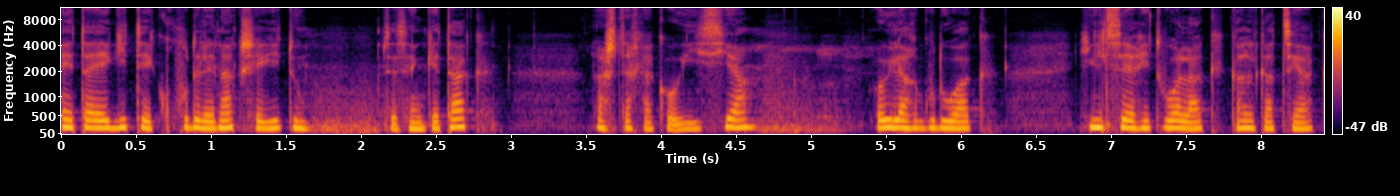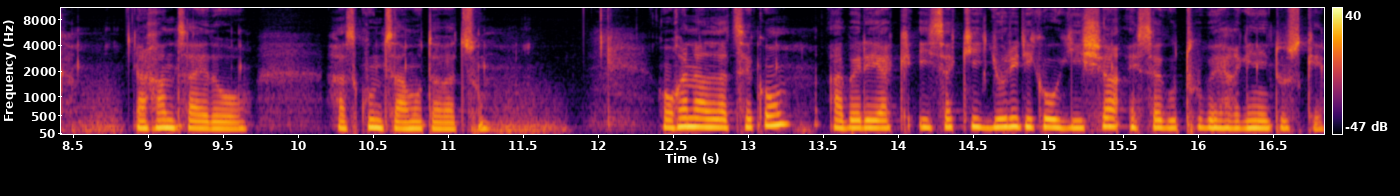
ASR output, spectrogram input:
eta egitek judelenak segitu. Zezenketak, lasterkako izia, oilar guduak, hiltze ritualak, kalkatzeak, arrantza edo haskuntza amuta batzu. Horren aldatzeko, abereak izaki juridiko gisa ezagutu behar genituzke.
